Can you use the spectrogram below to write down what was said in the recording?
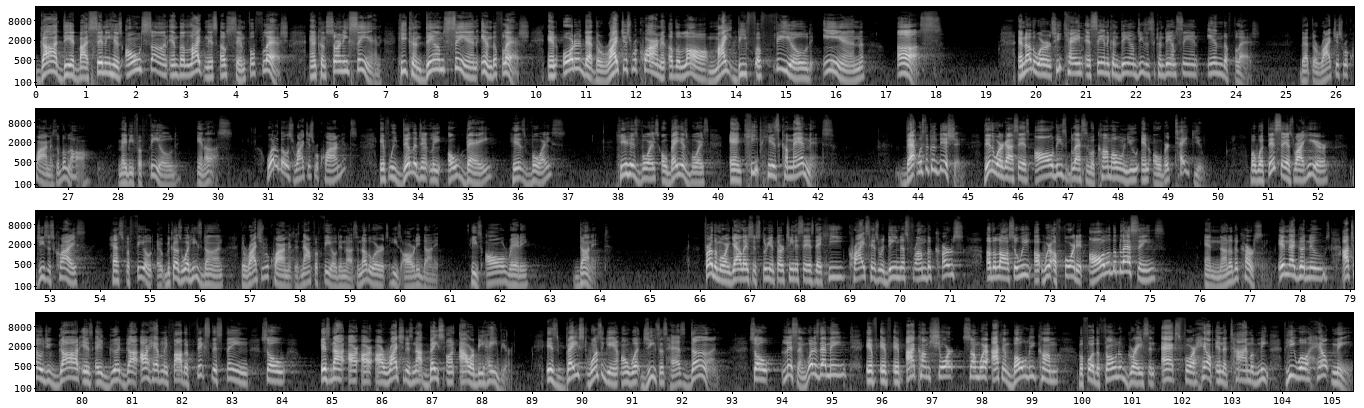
God did by sending his own Son in the likeness of sinful flesh. And concerning sin, he condemned sin in the flesh, in order that the righteous requirement of the law might be fulfilled in us in other words, he came and sin and condemned, Jesus condemned sin in the flesh, that the righteous requirements of the law may be fulfilled in us. What are those righteous requirements? If we diligently obey his voice, hear his voice, obey his voice, and keep his commandments. That was the condition then the Word of God says, All these blessings will come on you and overtake you. But what this says right here, Jesus Christ has fulfilled, uh, because what He's done, the righteous requirements is now fulfilled in us. In other words, He's already done it. He's already done it. Furthermore, in Galatians 3 and 13, it says that He, Christ, has redeemed us from the curse of the law. So we, uh, we're afforded all of the blessings and none of the cursing. Isn't that good news? I told you, God is a good God. Our Heavenly Father fixed this thing so it's not our, our, our righteousness not based on our behavior. It's based, once again, on what Jesus has done. So listen, what does that mean? If if if I come short somewhere, I can boldly come before the throne of grace and ask for help in a time of need. He will help me.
